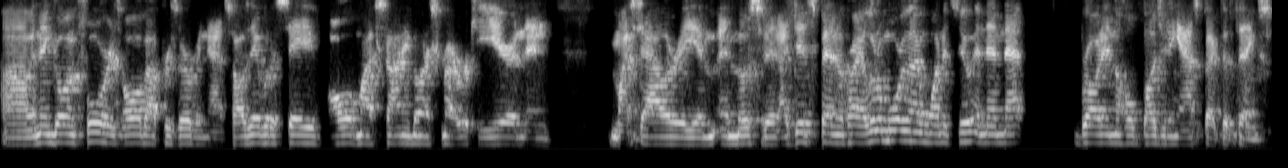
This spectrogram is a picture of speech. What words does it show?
Um, and then going forward, it's all about preserving that. So I was able to save all of my signing bonus for my rookie year and then my salary and, and most of it. I did spend probably a little more than I wanted to. And then that brought in the whole budgeting aspect of things.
